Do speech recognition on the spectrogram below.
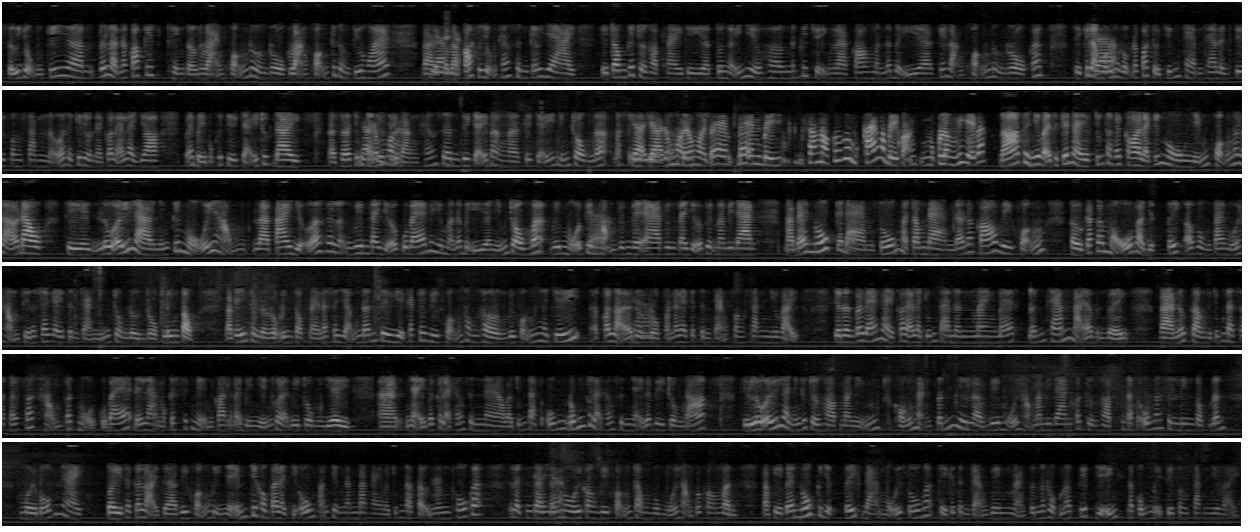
sử dụng cái tức là nó có cái hiện tượng loạn khuẩn đường ruột loạn khuẩn cái đường tiêu hóa và dạ, dạ. có sử dụng kháng sinh kéo dài thì trong cái trường hợp này thì à, tôi nghĩ nhiều hơn đến cái chuyện là con mình nó bị à, cái loạn khuẩn đường ruột á. Thì cái loạn yeah. khuẩn dạ. đường ruột nó có triệu chứng kèm theo là tiêu phân xanh nữa. Thì cái điều này có lẽ là do bé bị một cái tiêu chảy trước đây. Rồi sau đó chúng dạ, ta điều trị bằng kháng sinh tiêu chảy bằng uh, tiêu chảy nhiễm trùng đó. Bác sĩ dạ dạ đúng rồi sinh. đúng rồi. Bé em bé em bị sao nó cứ cứ một tháng nó bị khoảng một lần như vậy bác? Đó thì như vậy thì cái này chúng ta phải coi là cái nguồn nhiễm khuẩn nó là ở đâu. Thì lưu ý là những cái mũi họng là tai giữa cái viêm tai giữa của bé nếu như mà nó bị nhiễm trùng á viêm mũi viêm. Dạ. họng viêm va viêm tai giữa viêm amidan mà bé nuốt cái đàm xuống mà trong đàm đó nó có vi khuẩn từ các cái mũ và dịch tiết ở vùng tai mũi họng thì nó sẽ gây tình trạng nhiễm trùng đường ruột liên tục và cái nhiễm trùng đường ruột liên tục này nó sẽ dẫn đến tiêu diệt các cái vi khuẩn thông thường vi khuẩn chí có lợi ở đường. Dạ. ruột và nó gây cái tình trạng phân xanh như vậy cho nên với bé này có lẽ là chúng ta nên mang bé đến khám lại ở bệnh viện. Và nếu cần thì chúng ta sẽ phải phết họng phết mũi của bé để làm một cái xét nghiệm coi là bé bị nhiễm cái loại vi trùng gì à, nhạy với cái loại kháng sinh nào. Và chúng ta phải uống đúng cái loại kháng sinh nhạy với vi trùng đó. Thì lưu ý là những cái trường hợp mà nhiễm khuẩn mạng tính như là viêm mũi họng amidan có trường hợp chúng ta phải uống kháng sinh liên tục đến 14 ngày tùy theo cái loại à, vi khuẩn bị nhiễm chứ không phải là chỉ uống khoảng chừng năm ba ngày mà chúng ta tự ngưng thuốc á tức là chúng ta sẽ. Dạ. nuôi con vi khuẩn trong vùng mũi họng của con mình và khi bé nuốt cái dịch tiết đàm mũi xuống á thì cái tình trạng viêm mạng tính nó ruột nó tiếp diễn nó cũng bị tiêu phân xanh như vậy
